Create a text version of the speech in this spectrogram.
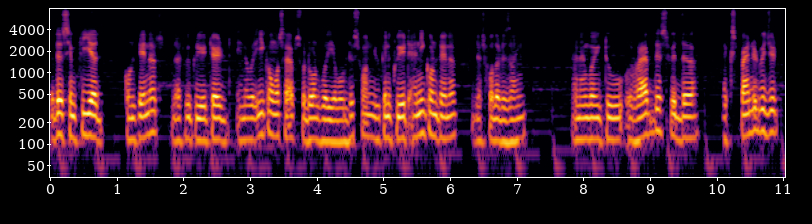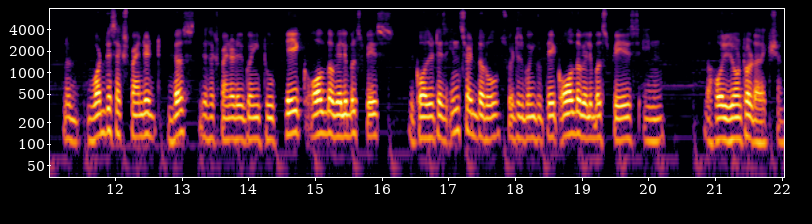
It is simply a container that we created in our e-commerce app so don't worry about this one. You can create any container just for the design. And i'm going to wrap this with the expanded widget now what this expanded does this expanded is going to take all the available space because it is inside the row so it is going to take all the available space in the horizontal direction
